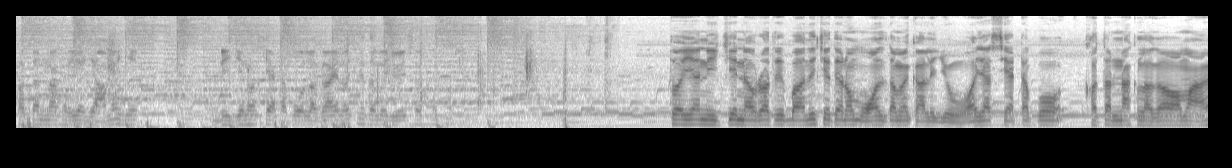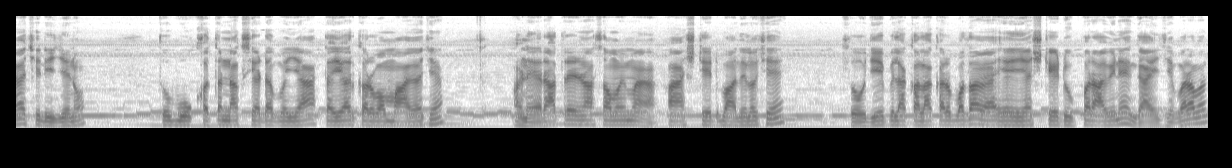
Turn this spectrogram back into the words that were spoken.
ખતરનાક અહીંયા જામે છે. ડીજેનો સેટઅપો લગાવેલો છે, તમે જોઈ શકો છો. તો અહીંયા નીચે નવરાત્રિ બાંધી છે, તેનો મોલ તમે ખાલી જુઓ. અહીંયા સેટઅપો ખતરનાક લગાવવામાં આવ્યા છે ડીજેનો. તો બહુ ખતરનાક સેટઅપ અહીંયા તૈયાર કરવામાં આવ્યા છે. અને રાત્રેના સમયમાં આ સ્ટેટ બાંધેલો છે. તો જે પેલા કલાકાર બતાવ્યા એ અહીંયા સ્ટેટ ઉપર આવીને ગાય છે, બરાબર?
